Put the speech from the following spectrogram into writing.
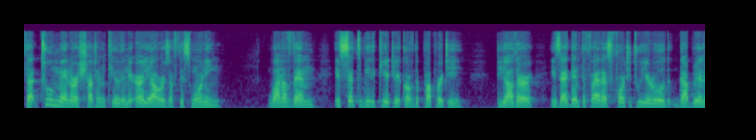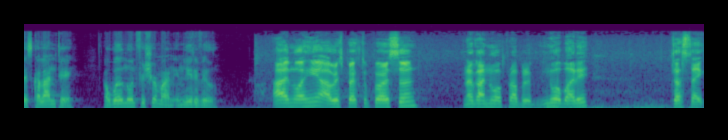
that two men were shot and killed in the early hours of this morning. One of them is said to be the caretaker of the property. The other is identified as 42-year-old Gabriel Escalante a well-known fisherman in Ladyville. I know him, a respected person, not got no problem, nobody, just like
